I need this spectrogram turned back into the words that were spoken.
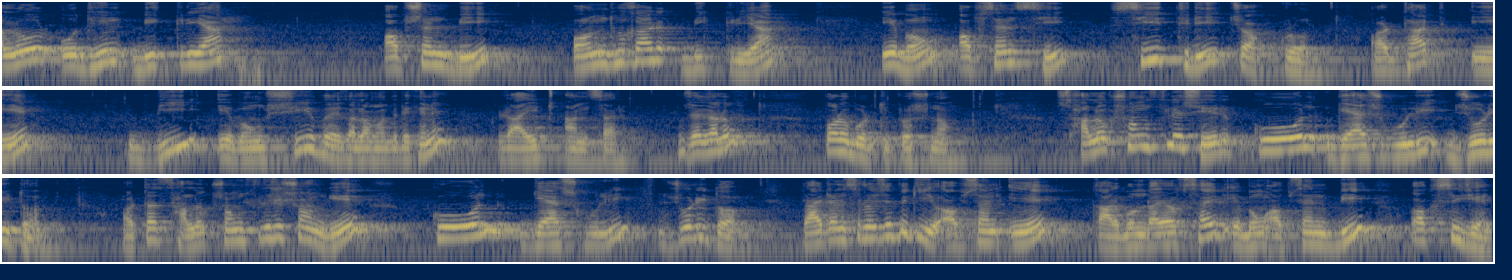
আলোর অধীন বিক্রিয়া অপশান বি অন্ধকার বিক্রিয়া এবং অপশান সি সি থ্রি চক্র। অর্থাৎ এ বি এবং সি হয়ে গেল আমাদের এখানে রাইট আনসার বোঝা গেল? পরবর্তী প্রশ্ন। সালোক সংশ্লেষের কোন গ্যাসগুলি জড়িত? অর্থাৎ সালোক সংশ্লেষের সঙ্গে কোন গ্যাসগুলি জড়িত? রাইট অ্যান্সার হয়ে যাবে কি? অপশান এ কার্বন ডাইঅক্সাইড এবং অপশান বি অক্সিজেন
